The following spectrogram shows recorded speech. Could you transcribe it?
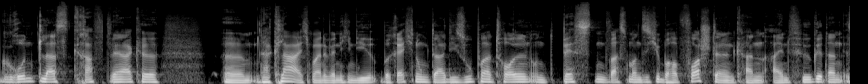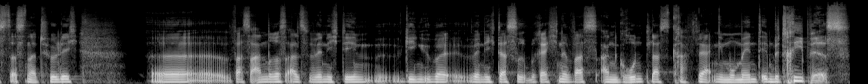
Grundlastkraftwerke ähm, na klar, ich meine, wenn ich in die Berechnung da die super tollen und besten, was man sich überhaupt vorstellen kann, einfüge, dann ist das natürlich äh, was anderes, als wenn ich dem gegenüber, wenn ich das rechne, was an Grundlastkraftwerken im Moment in Betrieb ist.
